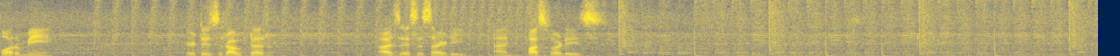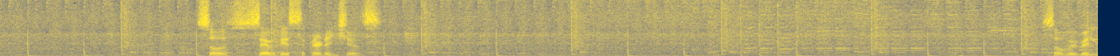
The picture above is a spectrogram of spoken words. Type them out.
for me it is router as SSID and password is so save these credentials. So we will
